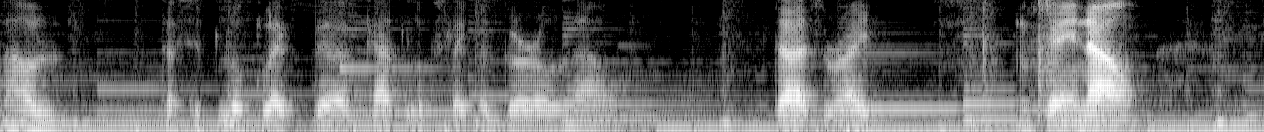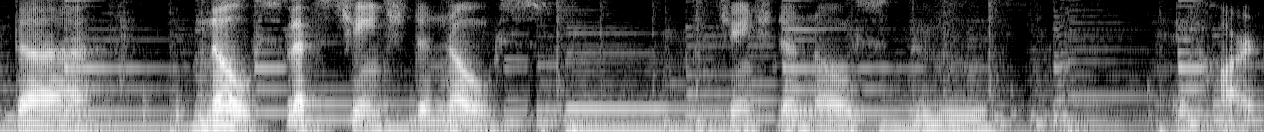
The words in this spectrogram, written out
Now does it look like the cat looks like a girl now? Does right? Okay now the nose. Let's change the nose. Change the nose to a heart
